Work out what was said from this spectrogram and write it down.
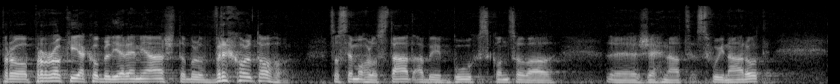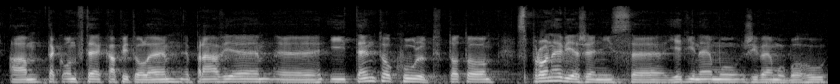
pro proroky, jako byl Jeremiáš, to byl vrchol toho, co se mohlo stát, aby Bůh skoncoval žehnat svůj národ. A tak on v té kapitole právě e, i tento kult, toto spronevěření se jedinému živému Bohu,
